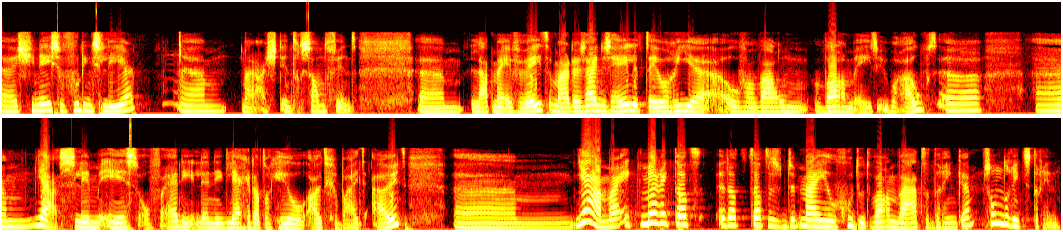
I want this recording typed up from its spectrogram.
uh, Chinese voedingsleer. Um, nou, als je het interessant vindt, um, laat me even weten. Maar er zijn dus hele theorieën over waarom warm eten überhaupt uh, um, ja, slim is. Of hè, die, leggen dat ook heel uitgebreid uit. ja, maar ik merk dat dat, dat dus mij heel goed doet. Warm water drinken zonder iets erin.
